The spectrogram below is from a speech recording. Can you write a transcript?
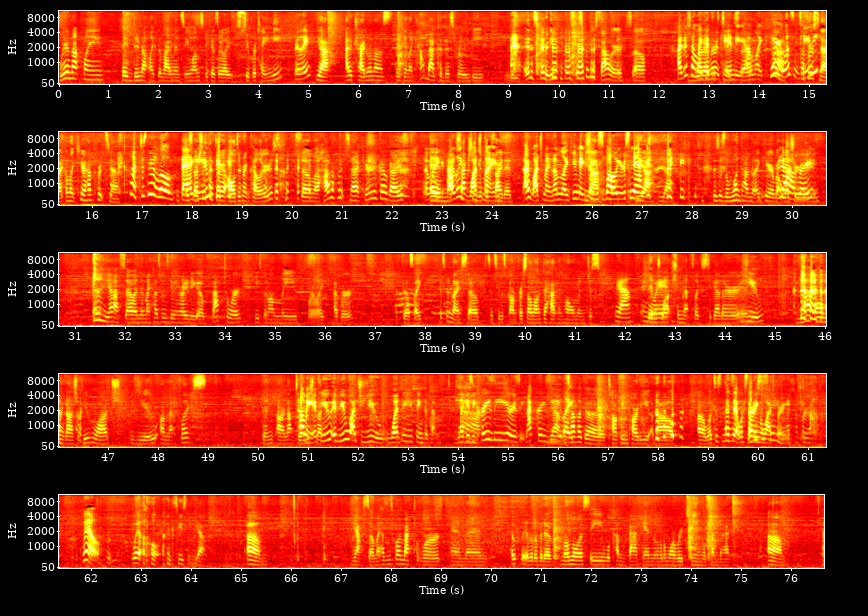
We're not playing." They do not like the vitamin C ones because they're like super tangy. Really? Yeah, I tried one. I was thinking like, how bad could this really be? Yeah, it's pretty. it's pretty sour. So I just tell my kids it's candy. I'm like, here, yeah, you want some it's a candy? fruit snack. I'm like, here, have a fruit snack. I just need a little baggie. Especially because they're all different colors. so I'm like, have a fruit snack. Here you go, guys. I'm like, And I like watch mine. excited. I watch mine. I'm like, you make sure Yeah. you swallow your snack. Yeah, yeah. this is the one time that I care about Yeah, what you're right? eating. yeah, so and then my husband's getting ready to go back to work. He's been on leave for like ever. It feels like it's been nice though since he was gone for so long to have him home and just yeah, enjoy binge it. watch some Netflix together. You. yeah. Oh my gosh, if you've watched You on Netflix, binge or not Tell me if you if you watch you, what do you think of him? Yeah. Like, is he crazy or is he not crazy? Yeah, let's like, have like a talking party about uh, what's his name. That's it, we're starting a watch name? party. I forgot. Will. Will, excuse me, yeah. Um, yeah, so my husband's going back to work, and then hopefully a little bit of normalcy will come back in, a little more routine will come back. Um,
